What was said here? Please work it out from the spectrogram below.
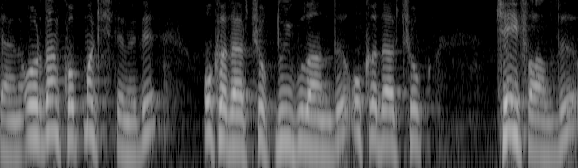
Yani oradan kopmak istemedi. O kadar çok duygulandı, o kadar çok keyif aldı.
